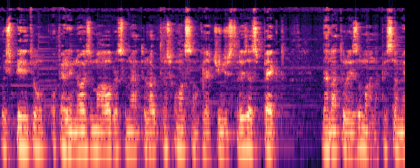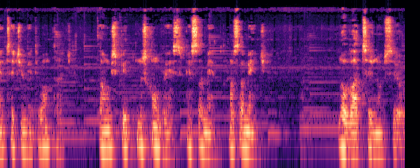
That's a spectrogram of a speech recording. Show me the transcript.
O Espírito opera em nós uma obra sobrenatural de transformação que atinge os três aspectos da natureza humana: pensamento, sentimento e vontade. Então, o Espírito nos convence, pensamento, nossa mente, Louvado seja o nome do Senhor.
